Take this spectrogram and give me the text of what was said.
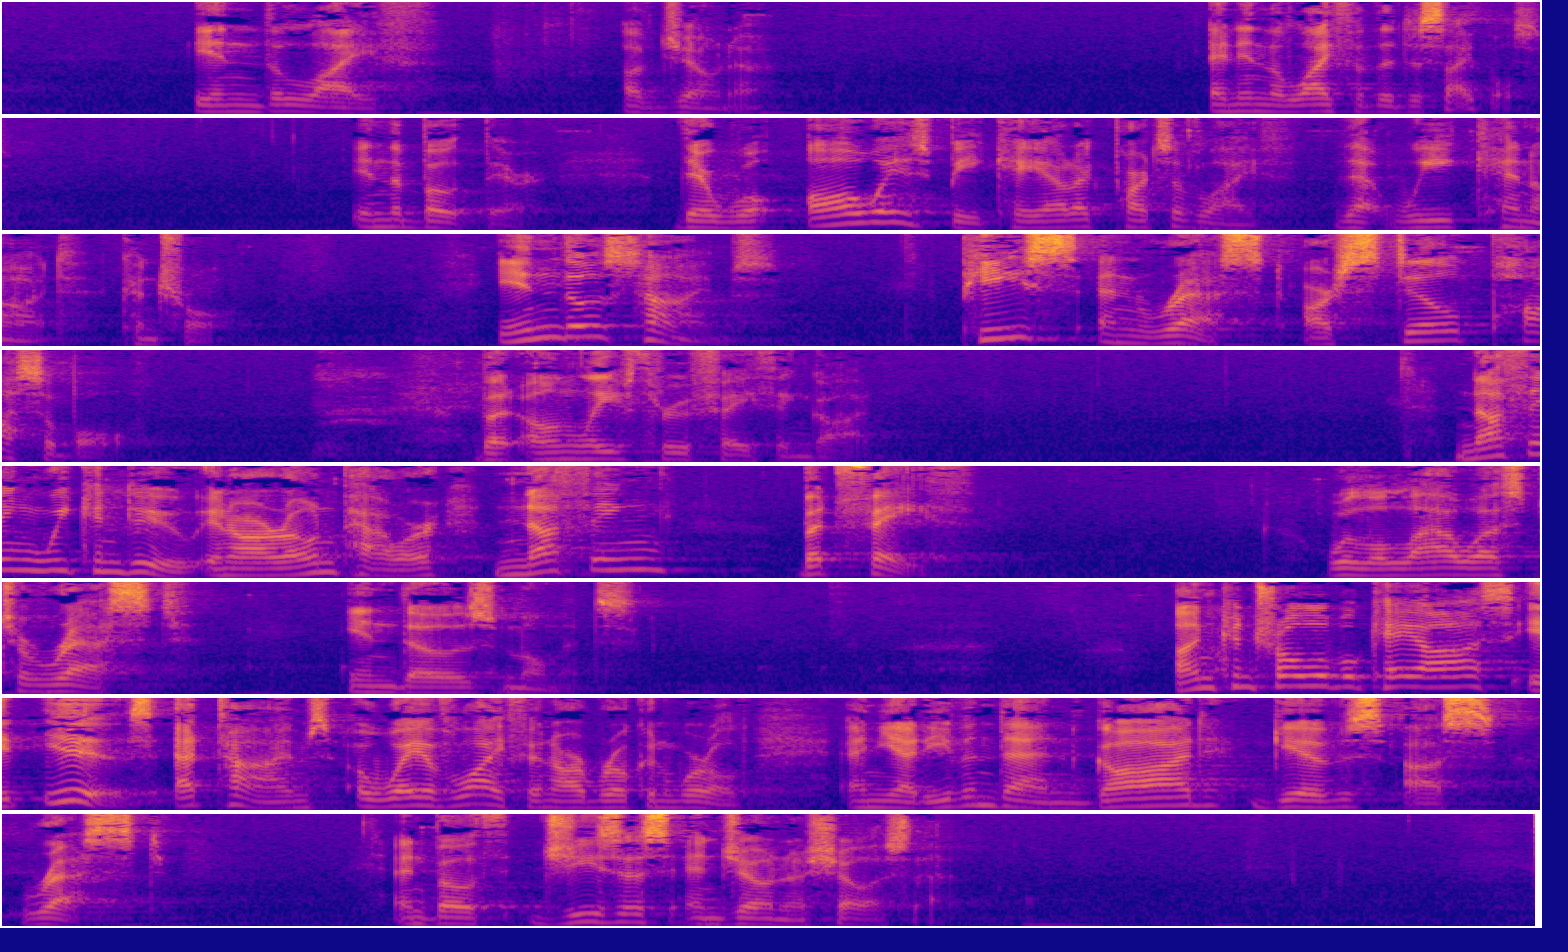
in the life of Jonah and in the life of the disciples in the boat there. There will always be chaotic parts of life that we cannot control. In those times, peace and rest are still possible, but only through faith in God. Nothing we can do in our own power, nothing but faith, will allow us to rest in those moments. Uncontrollable chaos, it is at times a way of life in our broken world. And yet, even then, God gives us rest. And both Jesus and Jonah show us that.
